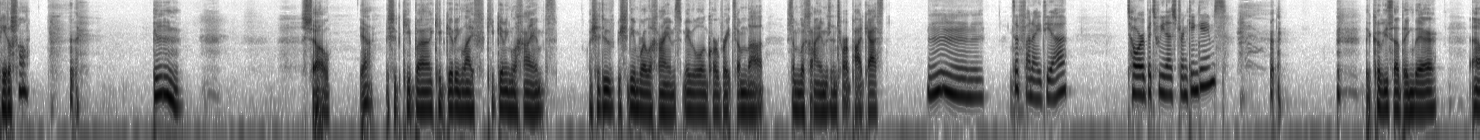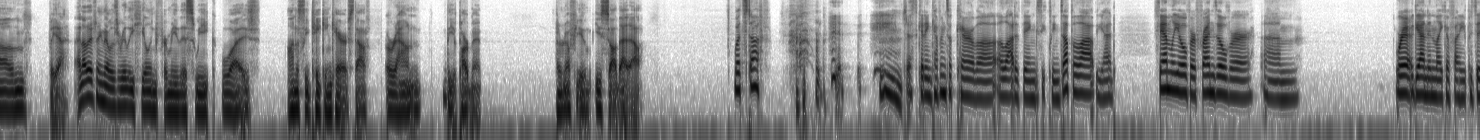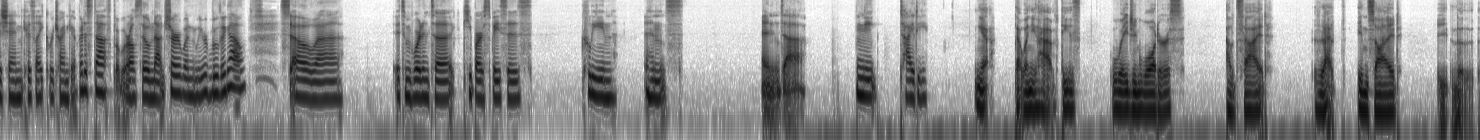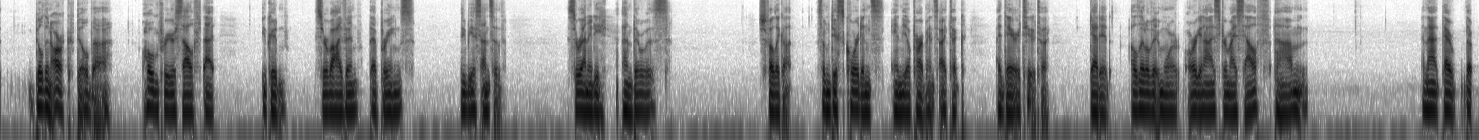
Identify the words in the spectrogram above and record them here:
Beautiful. mm. So, yeah, we should keep uh, keep giving life, keep giving l'chaims. We should do we should do more l'chaims. Maybe we'll incorporate some uh, some l'chaims into our podcast. Hmm, it's a fun idea. Torah between us drinking games. there could be something there. Um, but yeah, another thing that was really healing for me this week was honestly taking care of stuff around the apartment. I don't know if you you saw that out. What stuff? Just kidding. Kevin took care of a, a, lot of things. He cleaned up a lot. We had family over, friends over. Um, we're again in like a funny position because like we're trying to get rid of stuff, but we're also not sure when we were moving out. So uh, it's important to keep our spaces clean and and uh, neat, tidy. Yeah that when you have these raging waters outside, that inside, the, build an ark, build a home for yourself that you could survive in, that brings maybe a sense of serenity, and there was just felt like a, some discordance in the apartment. So I took a day or two to get it a little bit more organized for myself, um, and that that that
